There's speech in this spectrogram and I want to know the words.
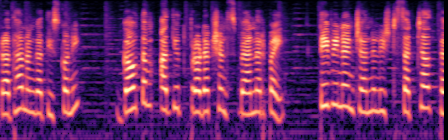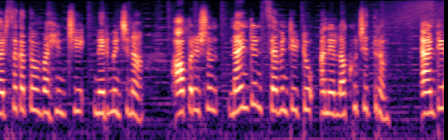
ప్రధానంగా తీసుకొని గౌతమ్ అద్యుత్ ప్రొడక్షన్స్ బ్యానర్పై టీవీ నైన్ జర్నలిస్ట్ సత్య దర్శకత్వం వహించి నిర్మించిన ఆపరేషన్ నైన్టీన్ సెవెంటీ టూ అనే లఘు చిత్రం యాంటీ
